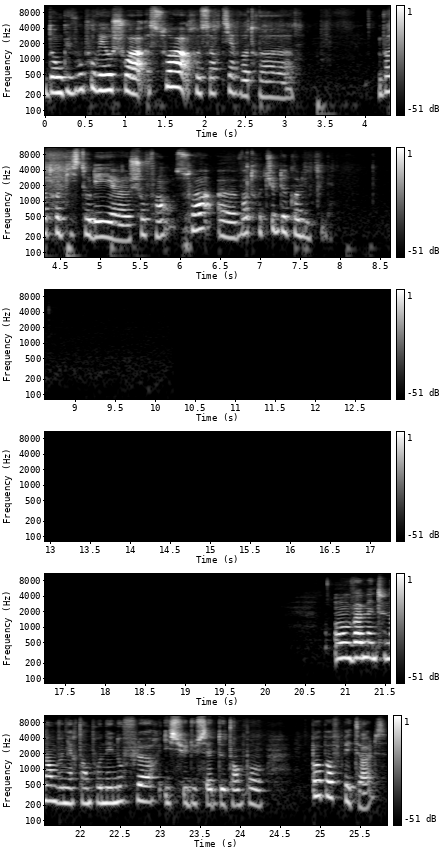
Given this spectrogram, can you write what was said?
Donc, vous pouvez au choix soit ressortir votre, votre pistolet euh, chauffant, soit euh, votre tube de colle liquide. On va maintenant venir tamponner nos fleurs issues du set de tampons Pop of Petals.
